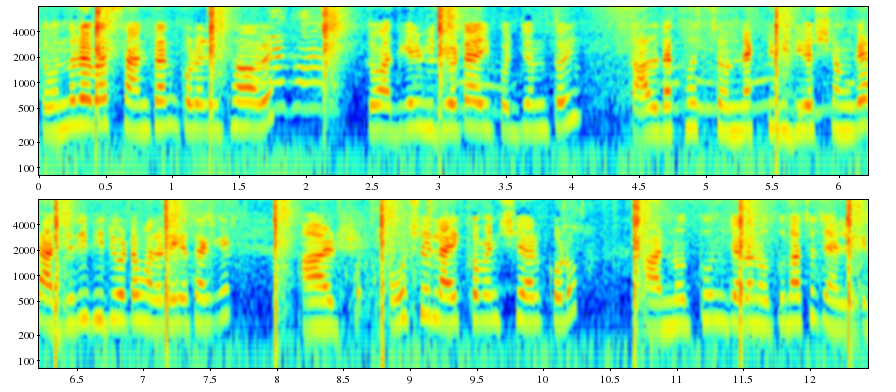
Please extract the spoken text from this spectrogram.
তো বন্ধুরা এবার স্নান টান করে নিতে হবে। তো আজকের ভিডিওটা এই পর্যন্তই। কাল দেখা হচ্ছে অন্য একটি ভিডিওর সঙ্গে। আর যদি ভিডিওটা ভালো লেগে থাকে আর অবশ্যই লাইক কমেন্ট শেয়ার করো। আর নতুন যারা নতুন আছো চ্যানেলটিকে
